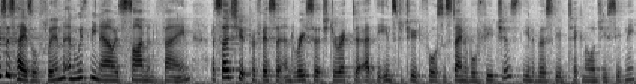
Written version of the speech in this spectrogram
This is Hazel Flynn, and with me now is Simon Fane, Associate Professor and Research Director at the Institute for Sustainable Futures, the University of Technology, Sydney.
